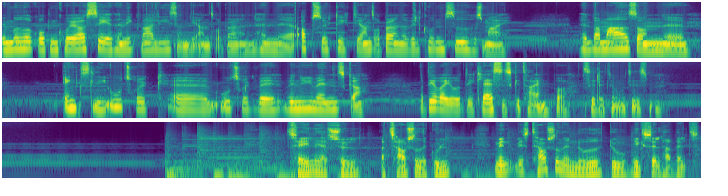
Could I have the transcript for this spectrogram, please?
Øh, I mødergruppen kunne jeg også se, at han ikke var ligesom de andre børn. Han øh, opsøgte ikke de andre børn og ville kun sidde hos mig. Han var meget sådan øh, ængstelig, utryg, øh, utryg ved, ved nye mennesker. Og det var jo det klassiske tegn på selektiv mutisme. Tale er sølv, og tavshed er guld. Men hvis tavsheden er noget, du ikke selv har valgt,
